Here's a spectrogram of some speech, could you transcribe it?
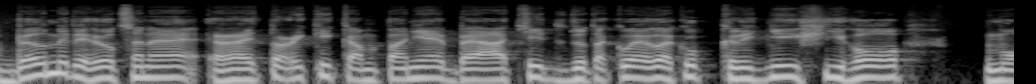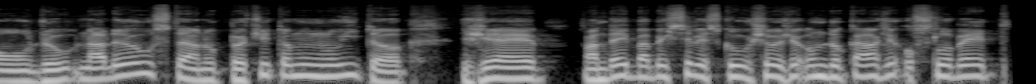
velmi vyhrocené retoriky kampaně vrátit do takového jako klidnějšího módu. Na druhou stranu, proti tomu mluví to, že Andrej Babiš si vyzkoušel, že on dokáže oslovit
